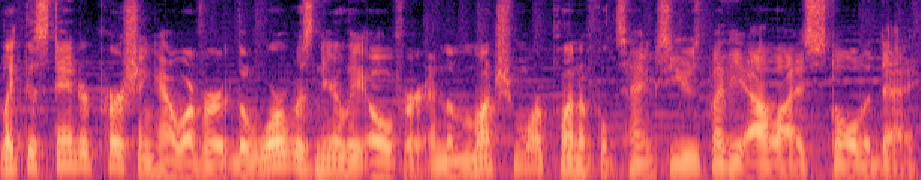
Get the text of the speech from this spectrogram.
Like the standard Pershing, however, the war was nearly over and the much more plentiful tanks used by the Allies stole the day.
